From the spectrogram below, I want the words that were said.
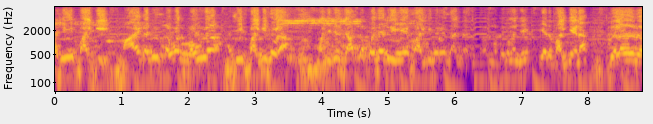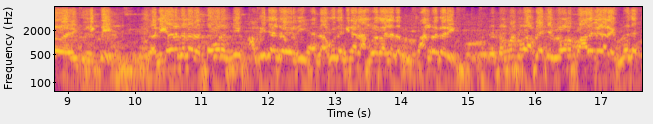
अशी ही पालखी. महाराष्ट्रातील सर्वात भव्य अशी पालखी सोहळा. म्हणजे जे जास्त पदयात्री हे पालखी बरोबर चालतात. सर्वात म्हणजे ही आता पालखी आहे ना ज्याला इथून निघते. निघाल्यानंतर ना रस्त्यावर अगदी फांकेच्या अंतरावरती ह्या जागोजागी ना रांगोळा काढल्या जातो छान प्रकारे. तर संपूर्ण तुम्हाला आपल्या याच्या व्हिडिओ पाहायला मिळणार आहे. व्हिडिओ जास्त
